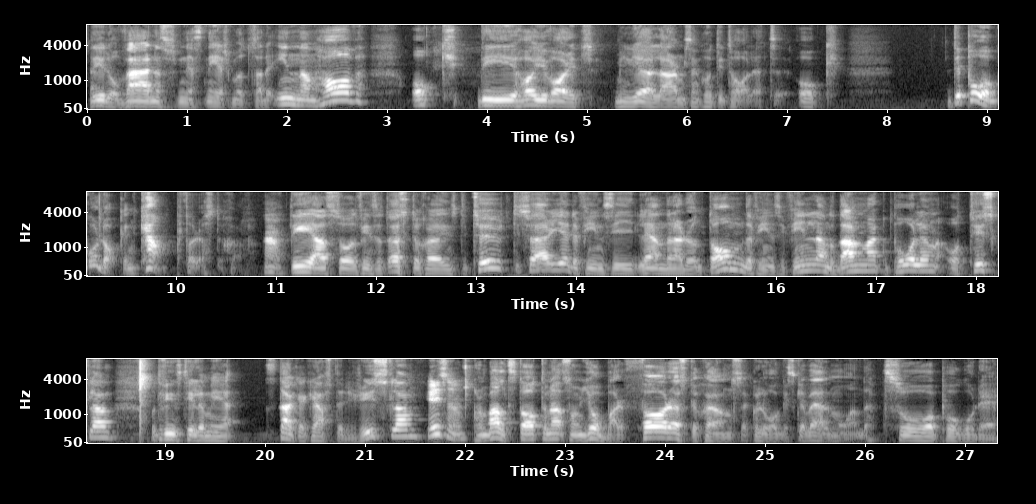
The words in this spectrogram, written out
Det är ju då världens mest nedsmutsade innanhav och det har ju varit miljölarm sedan 70-talet. Och det pågår dock en kamp för Östersjön. Det, är alltså, det finns ett Östersjöinstitut i Sverige, det finns i länderna runt om, det finns i Finland och Danmark och Polen och Tyskland. Och det finns till och med starka krafter i Ryssland Är det så? och de baltstaterna som jobbar för Östersjöns ekologiska välmående. Så pågår det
